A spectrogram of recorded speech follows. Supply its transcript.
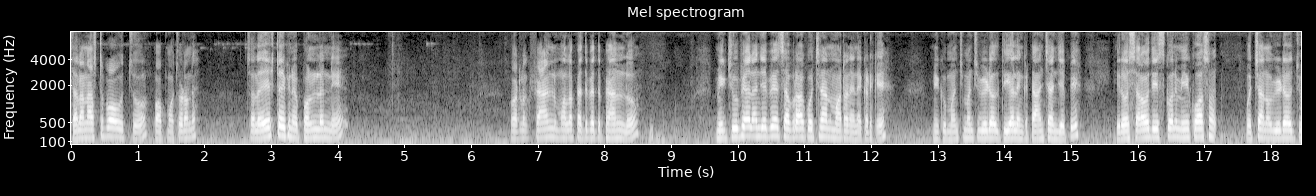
చాలా నష్టపోవచ్చు. పాపం చూడండి. చాలా వేస్ట్ అయిపోయినాయి పనులన్నీ. వాటికి ఫ్యాన్లు మళ్ళీ పెద్ద పెద్ద ఫ్యాన్లు. మీకు చూపించాలని చెప్పి సబరాకు వచ్చినా అనమాట నేను ఇక్కడికి మీకు మంచి మంచి వీడియోలు తీయాలి. ఇంకా టాంచా అని చెప్పి ఈరోజు సెలవు తీసుకొని మీకోసం వచ్చాను. వీడియో చూ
